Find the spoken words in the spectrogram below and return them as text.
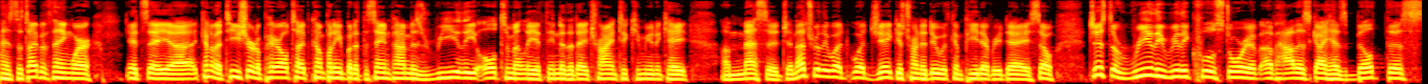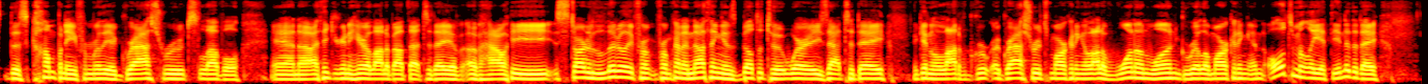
it's the type of thing where it's a uh, kind of a t-shirt apparel type company, but at the same time is really ultimately at the end of the day trying to communicate a message, and that's really what what Jake is trying to do with Compete every day. So just a really really cool story of, of how this guy has built this this company from really a grassroots level, and uh, I think you're going to hear a lot about that today of, of how he started literally from from kind of nothing and has built it to where he's at today. Again, a lot of gr- grassroots marketing, a lot of one-on-one guerrilla marketing, and ultimately at the end of the day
